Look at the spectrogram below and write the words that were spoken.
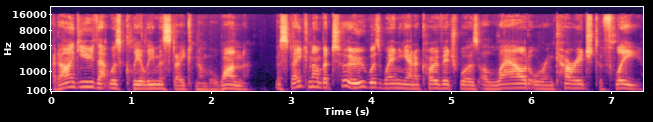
I'd argue that was clearly mistake number one. Mistake number two was when Yanukovych was allowed or encouraged to flee.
